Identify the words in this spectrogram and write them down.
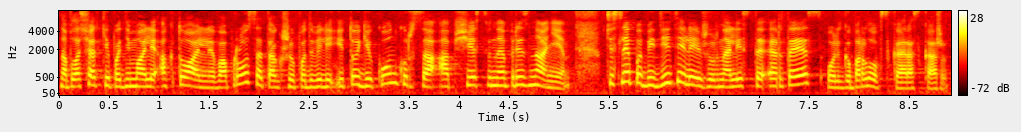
На площадке поднимали актуальные вопросы, а также подвели итоги конкурса «Общественное признание». В числе победителей журналисты РТС Ольга Барловская расскажет.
